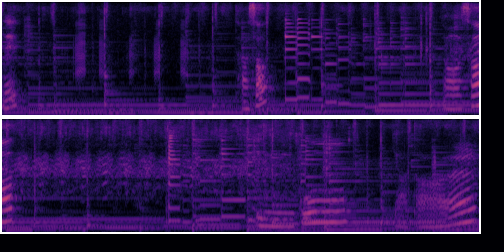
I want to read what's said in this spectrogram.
넷, 다섯, 여섯, 일곱, 여덟.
